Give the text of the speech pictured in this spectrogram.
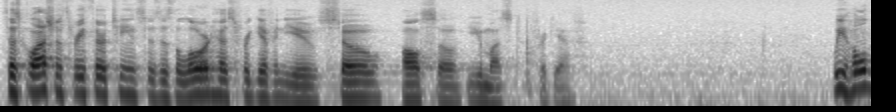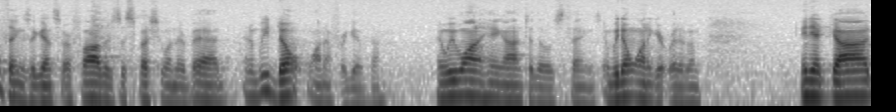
It says Colossians 3:13 says as the Lord has forgiven you, so also you must forgive. We hold things against our fathers, especially when they're bad, and we don't want to forgive them. And we want to hang on to those things, and we don't want to get rid of them. And yet God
